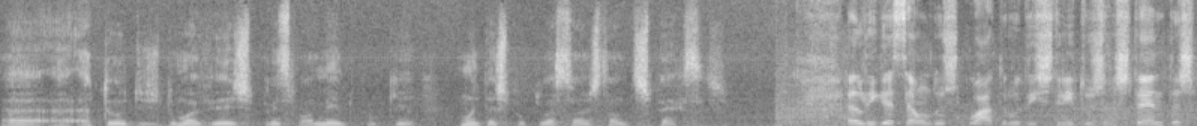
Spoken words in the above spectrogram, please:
a, a todos de uma vez, principalmente porque muitas populações estão dispersas. A ligação dos quatro distritos restantes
